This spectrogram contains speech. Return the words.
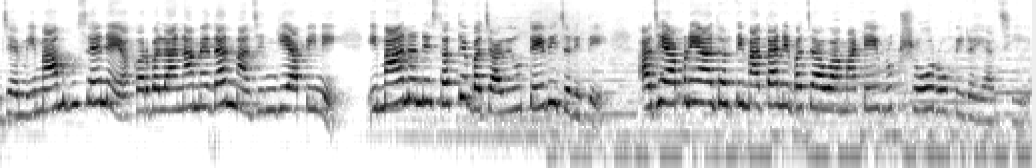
જેમ ઇમામ હુસેને કરબલાના મેદાનમાં જિંદગી આપીને ઈમાન અને સત્ય બચાવ્યું તેવી જ રીતે આજે આપણે આ ધરતી માતાને બચાવવા માટે વૃક્ષો રોપી રહ્યા છીએ.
